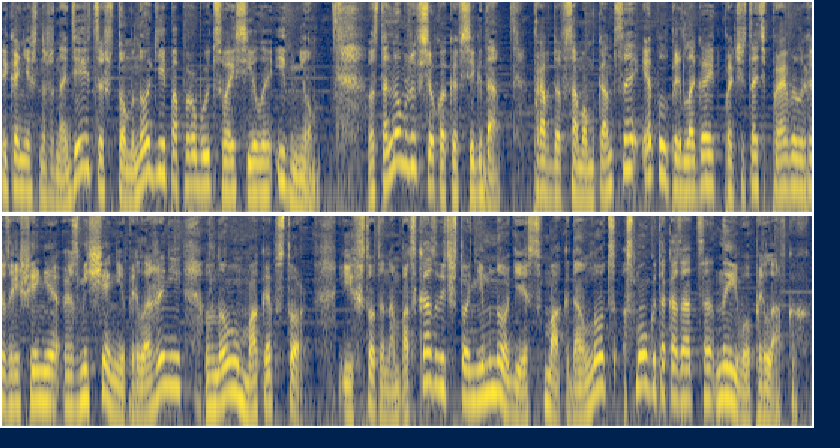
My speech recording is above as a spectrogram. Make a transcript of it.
И, конечно же, надеется, что многие попробуют свои силы и в нем. В остальном же все как и всегда. Правда, в самом конце Apple предлагает прочитать правила разрешения размещения приложений в новом Mac App Store. И что-то нам подсказывает, что немногие с Mac Downloads смогут оказаться на его прилавках.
